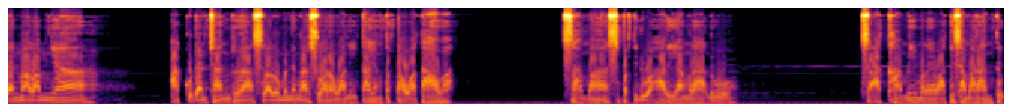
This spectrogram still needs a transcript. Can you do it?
Dan malamnya, aku dan Chandra selalu mendengar suara wanita yang tertawa-tawa. Sama seperti dua hari yang lalu saat kami melewati Samarantu.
